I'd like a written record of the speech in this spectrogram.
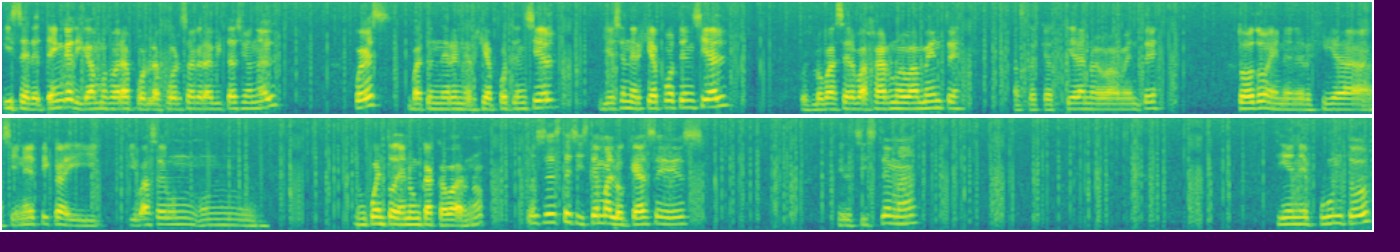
y se detenga, digamos ahora por la fuerza gravitacional, pues va a tener energía potencial y esa energía potencial pues lo va a hacer bajar nuevamente hasta que adquiera nuevamente todo en energía cinética y, y va a ser un, un, un cuento de nunca acabar, ¿no? Entonces este sistema lo que hace es, el sistema tiene puntos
